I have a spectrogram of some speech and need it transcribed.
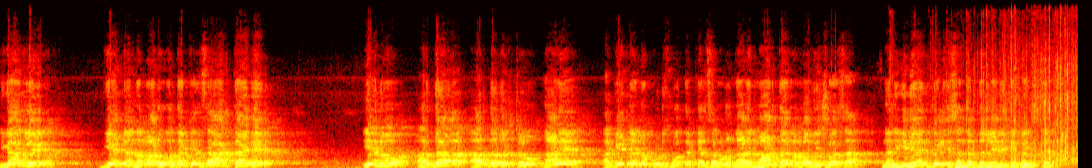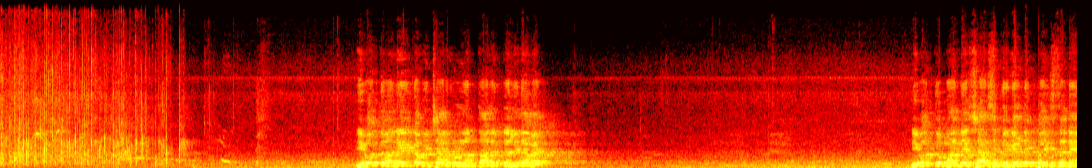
ಈಗಾಗಲೇ ಗೇಟ್ ಅನ್ನ ಮಾಡುವಂತ ಕೆಲಸ ಆಗ್ತಾ ಇದೆ. ಏನು ಅರ್ಧ, ಅರ್ಧದಷ್ಟು ನಾಳೆ ಆ ಗೇಟನ್ನು ಅನ್ನು ಕೂಡಿಸುವಂತ ಕೆಲಸಗಳು ನಾಳೆ ಮಾಡ್ತಾರೆಂಬ ವಿಶ್ವಾಸ ನನಗಿದೆ ಅಂತೇಳಿ ಈ ಸಂದರ್ಭದಲ್ಲಿ ಹೇಳಿಕ್ಕೆ ಬಯಸ್ತೇನೆ. ಇವತ್ತು ಅನೇಕ ವಿಚಾರಗಳು ನಮ್ಮ ತಾಲೂಕಿನಲ್ಲಿ ಇದಾವೆ ಇವತ್ತು ಮಾನ್ಯ ಶಾಸಕರಿಗೆ ಹೇಳಲಿಕ್ಕೆ ಬಯಸ್ತೇನೆ.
